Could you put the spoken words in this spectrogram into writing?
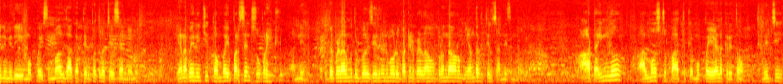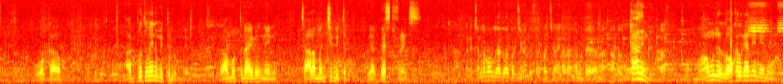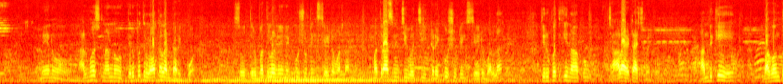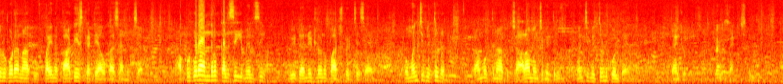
ఎనిమిది ముప్పై సినిమాల దాకా తిరుపతిలో చేశాను నేను. ఎనభై నుంచి తొంభై పర్సెంట్ సూపర్ హిట్లు అన్నీ. ఇద్దరు పిల్లల ముద్దులు పోలీసు ఎదురెండు మూడు పక్కన పెళ్ళాం బృందావనం మీ అందరికీ తెలుసు అన్ని సినిమాలు. ఆ టైంలో ఆల్మోస్ట్ పాతిక ముప్పై ఏళ్ళ క్రితం నుంచి ఒక అద్భుతమైన మిత్రులు మేము రామ్మూర్తి నాయుడు నేను చాలా మంచి మిత్రులు. వీఆర్ బెస్ట్ ఫ్రెండ్స్ అంటే చంద్రబాబు గారి ద్వారా పరిచయం అయింది సార్? పరిచయం అయినారా? లేకపోతే అంతకుముందు? కాదండి. మామూలుగా లోకల్గానే నేను నేను ఆల్మోస్ట్ నన్ను తిరుపతి లోకల్ అంటారు ఎక్కువ. సో తిరుపతిలో నేను ఎక్కువ షూటింగ్స్ చేయడం వల్ల మద్రాసు నుంచి వచ్చి ఇక్కడ ఎక్కువ షూటింగ్స్ చేయడం వల్ల తిరుపతికి నాకు చాలా అటాచ్మెంట్ అందుకే భగవంతుడు కూడా నాకు పైన కాటీస్ కట్టే అవకాశాన్ని ఇచ్చారు. అప్పుడు కూడా అందరం కలిసి మెలిసి వీటన్నిటిలోనూ పార్టిసిపేట్ చేసేవాళ్ళం. ఓ మంచి మిత్రుడండి. రామూర్తి నాకు చాలా మంచి మిత్రుడు మంచి మిత్రుడిని కోల్పోయాను. Thank you thank you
